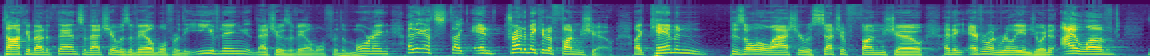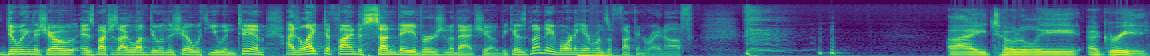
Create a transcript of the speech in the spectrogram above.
Talk about it then. So that show was available for the evening. That show is available for the morning. I think that's like, and try to make it a fun show. Like Cam and Pizzola last year was such a fun show. I think everyone really enjoyed it. I loved doing the show as much as I love doing the show with you and Tim. I'd like to find a Sunday version of that show because Monday morning everyone's a fucking write off. I totally agree.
